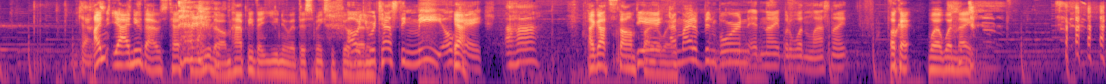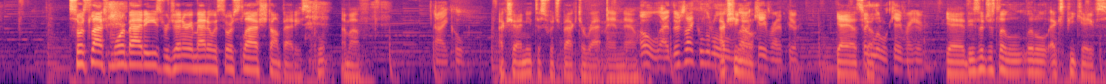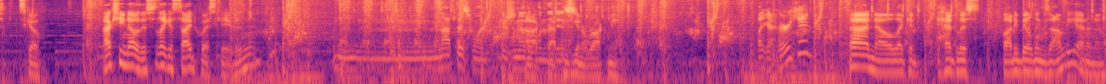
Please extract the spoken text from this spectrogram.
cats. I yeah, I knew that. I was testing you though. I'm happy that you knew it. This makes me feel oh, better. you were testing me. Okay. Uh huh. I got stomped by the way. I might have been born at night, but it wasn't last night. Okay. Well, one night. sword slash more baddies. Regenerate mana with sword slash stomp baddies. Cool. I'm off. All right, cool. Actually, I need to switch back to Ratman now. Oh, uh, there's like a little Actually, uh, no. cave right up here. yeah, yeah, let's It's like a little cave right here. Yeah, yeah, these are just little little XP caves. Let's go. Actually, no. This is like a side quest cave, isn't it? Mm, not this one. There's another Ah, one crap. that He's gonna rock me. like a hurricane. Uh, no, like a headless bodybuilding zombie. I don't know.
